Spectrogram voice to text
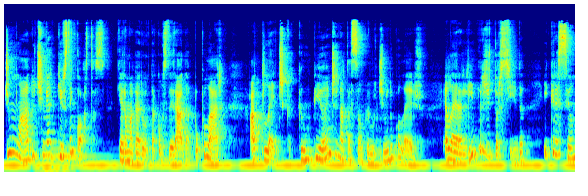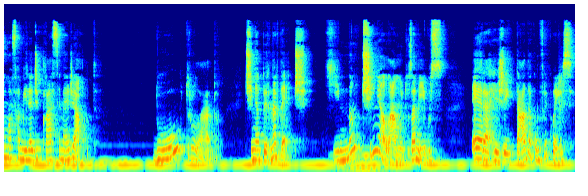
De um lado tinha Kirsten Costas, que era uma garota considerada popular, atlética, campeã de natação pelo time do colégio. Ela era líder de torcida e cresceu numa família de classe média alta. Do outro lado tinha Bernadette, que não tinha lá muitos amigos, era rejeitada com frequência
